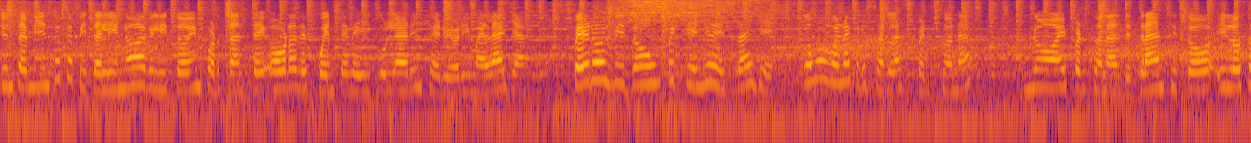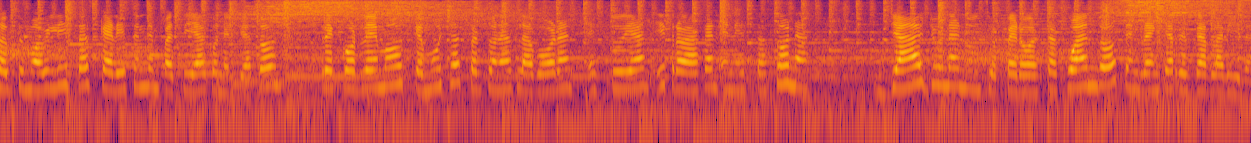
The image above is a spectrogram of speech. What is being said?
Ayuntamiento capitalino habilitó importante obra de puente vehicular inferior Himalaya, pero olvidó un pequeño detalle. ¿Cómo van a cruzar las personas? No hay personal de tránsito y los automovilistas carecen de empatía con el peatón. Recordemos que muchas personas laboran, estudian y trabajan en esta zona. Ya hay un anuncio, pero ¿hasta cuándo tendrán que arriesgar la vida?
